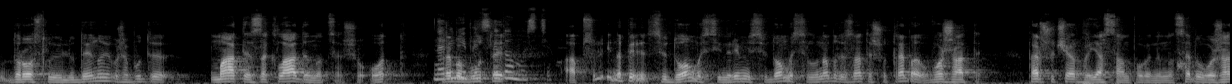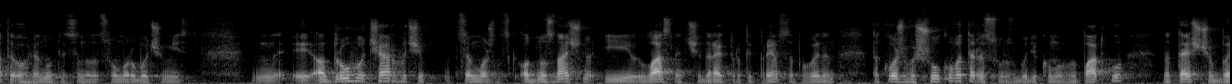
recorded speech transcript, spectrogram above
дорослою людиною, вже буде мати закладено це, що от На треба рівні бути підсвідомості. абсолютно і на період свідомості, і на рівні свідомості, але вона буде знати, що треба вважати. В першу чергу я сам повинен на себе вважати, оглянутися на своєму робочому місці. А в другу чергу, чи це можна однозначно, і власник чи директор підприємства повинен також вишукувати ресурс в будь-якому випадку на те, щоб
